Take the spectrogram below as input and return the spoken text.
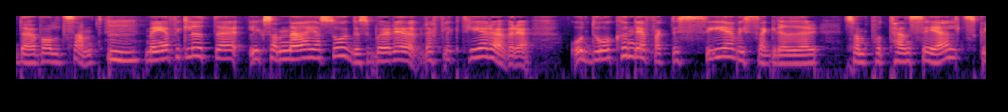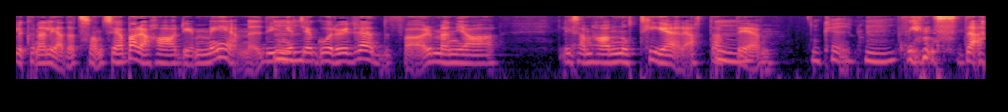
dö våldsamt. Men jag fick lite, liksom när jag såg det så började jag reflektera över det. Och då kunde jag faktiskt se vissa grejer som potentiellt skulle kunna leda till sånt. Så jag bara har det med mig. Det är inget jag går och är rädd för. Men jag liksom har noterat att det Okej. Mm. finns där.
